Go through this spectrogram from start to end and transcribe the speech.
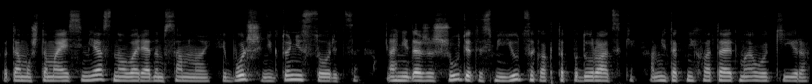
потому что моя семья снова рядом со мной, и больше никто не ссорится. Они даже шутят и смеются как-то по-дурацки, а мне так не хватает моего Кира.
